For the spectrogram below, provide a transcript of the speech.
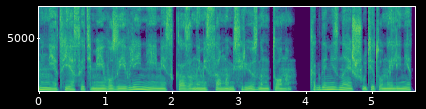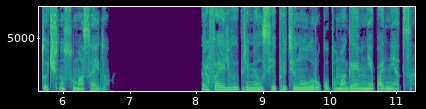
Нет, я с этими его заявлениями, сказанными самым серьезным тоном, когда не знаешь, шутит он или нет, точно с ума сойду. Рафаэль выпрямился и протянул руку, помогая мне подняться.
